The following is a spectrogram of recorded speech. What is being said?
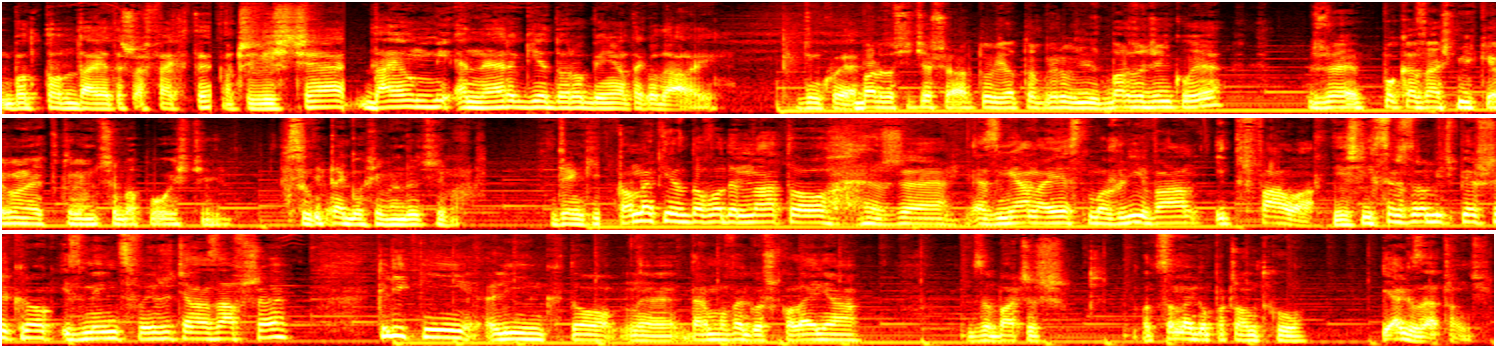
bo to daje też efekty, oczywiście, dają mi energię do robienia tego dalej. Dziękuję. Bardzo się cieszę, Artur, ja Tobie również bardzo dziękuję, że pokazałeś mi kierunek, w którym trzeba pójść i, i tego się będę trzymał. Dzięki. Tomek jest dowodem na to, że zmiana jest możliwa i trwała. Jeśli chcesz zrobić pierwszy krok i zmienić swoje życie na zawsze, kliknij link do e, darmowego szkolenia. Zobaczysz od samego początku, jak zacząć.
